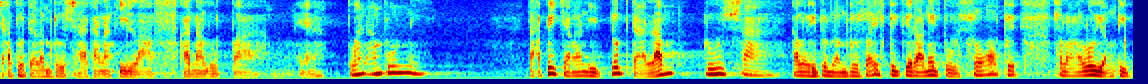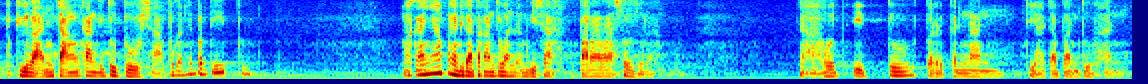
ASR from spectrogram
jatuh dalam dosa karena kilaf, karena lupa. ya Tuhan ampuni. Tapi jangan hidup dalam dosa. Kalau hidup dalam dosa, pikirannya dosa, selalu yang dirancangkan itu dosa. Bukan seperti itu. Makanya apa yang dikatakan Tuhan dalam kisah para rasul sudah? Daud itu berkenan di hadapan Tuhan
